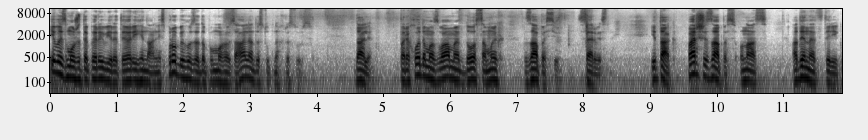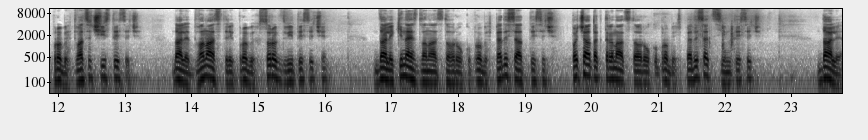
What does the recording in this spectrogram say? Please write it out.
І ви зможете перевірити оригінальність пробігу за допомогою загальнодоступних ресурсів. Далі переходимо з вами до самих записів сервісних. І так, перший запис у нас 11 рік пробіг 26 тисяч. Далі 12 рік пробіг 42 тисячі. Далі кінець 12 року пробіг 50 тисяч. Початок 13 року пробіг 57 тисяч. Далі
